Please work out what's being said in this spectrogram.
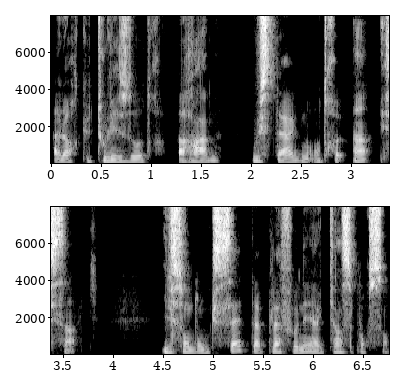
alors que tous les autres rament ou stagnent entre 1 et 5. Ils sont donc 7 à plafonner à 15%.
